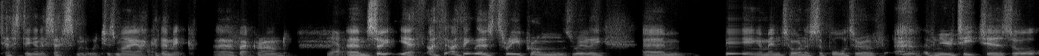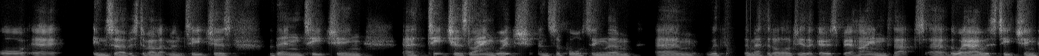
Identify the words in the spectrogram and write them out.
testing and assessment, which is my academic uh, background. Yeah. Um, so yeah, I, th- I think there's three prongs really. Um, being a mentor and a supporter of, of new teachers or, or uh, in-service development teachers, then teaching uh, teachers language and supporting them um, with the methodology that goes behind that, uh, the way I was teaching,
